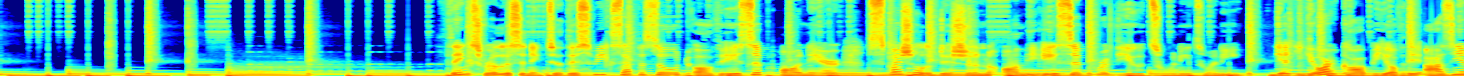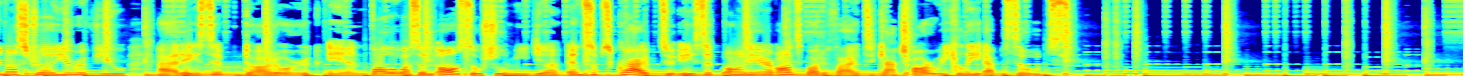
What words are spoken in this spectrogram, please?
Thanks for listening to this week's episode of ASYP On Air, special edition on the ASYP Review 2020. Get your copy of the ASEAN Australia Review at asyp.org and follow us on all social media and subscribe to ASYP On Air on Spotify to catch our weekly episodes.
